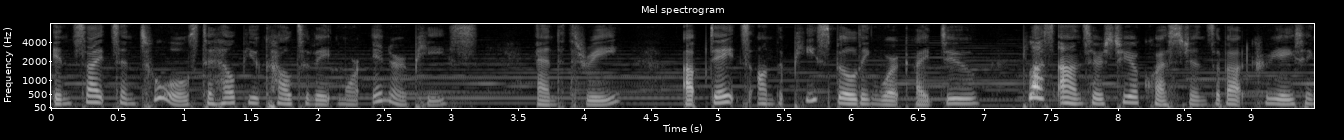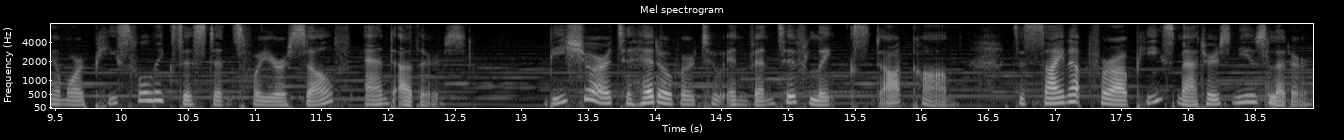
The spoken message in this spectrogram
Insights and tools to help you cultivate more inner peace. And 3. Updates on the peace building work I do, plus answers to your questions about creating a more peaceful existence for yourself and others. Be sure to head over to inventivelinks.com to sign up for our Peace Matters newsletter,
